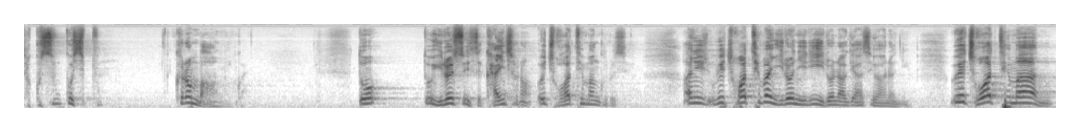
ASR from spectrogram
자꾸 숨고 싶은 그런 마음인 거예요. 또, 또 이럴 수 있어요. 가인처럼 왜 저한테만 그러세요? 아니 왜 저한테만 이런 일이 일어나게 하세요 하나님? 왜 저한테만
